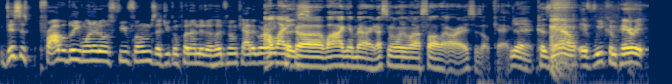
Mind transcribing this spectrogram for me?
This is probably one of those few films that you can put under the hood film category. I like uh, Why I Get Married. That's the only one I saw. Like, all right, this is okay. Yeah, because now if we compare it,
